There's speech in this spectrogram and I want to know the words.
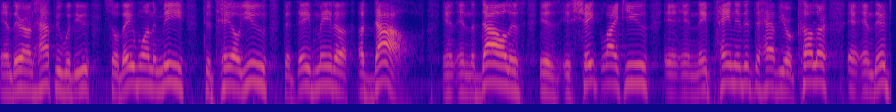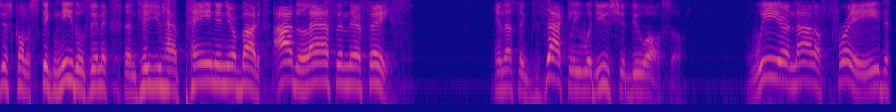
and they're unhappy with you, so they wanted me to tell you that they've made a, a doll. And, and the doll is, is, is shaped like you, and, and they painted it to have your color, and, and they're just going to stick needles in it until you have pain in your body. I'd laugh in their face. And that's exactly what you should do also. We are not afraid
